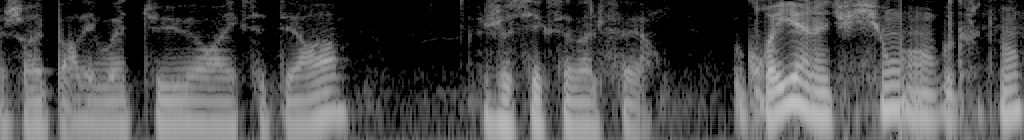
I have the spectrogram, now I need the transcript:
je répare les voitures, etc. Je sais que ça va le faire. Vous croyez à l'intuition en recrutement?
